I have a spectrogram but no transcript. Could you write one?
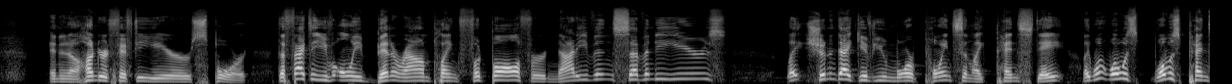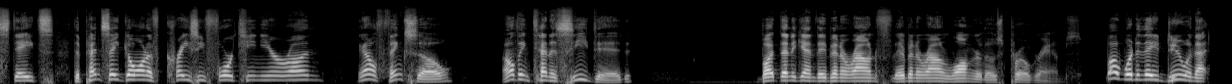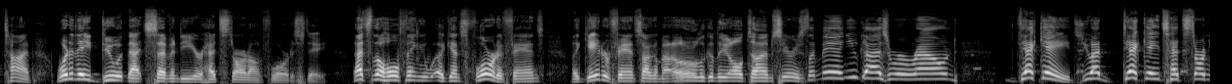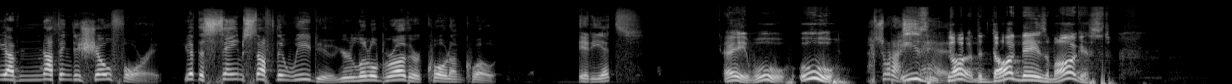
in an 150 year sport, the fact that you've only been around playing football for not even 70 years, like shouldn't that give you more points than like Penn State? Like what, what was what was Penn State's? Did Penn State go on a crazy 14 year run? I don't think so. I don't think Tennessee did. But then again, they've been around. They've been around longer. Those programs. But what do they do in that time? What do they do with that 70 year head start on Florida State? That's the whole thing against Florida fans, like Gator fans talking about, oh, look at the all time series. It's like, man, you guys were around decades. You had decades head start and you have nothing to show for it. You have the same stuff that we do. Your little brother, quote unquote. Idiots. Hey, woo, ooh. That's what I Easy. said. Dog, the dog days of August.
